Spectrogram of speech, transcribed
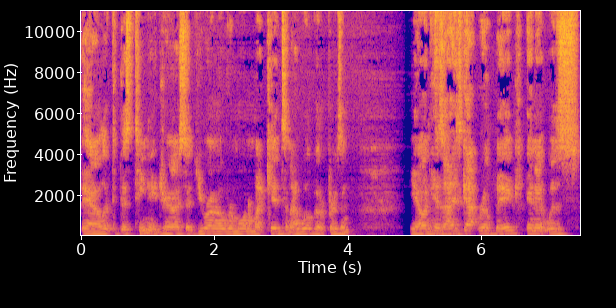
and I looked at this teenager and I said, You run over one of my kids and I will go to prison. You know, and his eyes got real big. And it was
